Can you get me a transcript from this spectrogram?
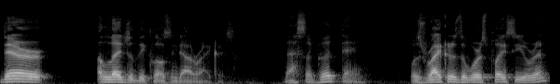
They're allegedly closing down Rikers. That's a good thing. Was Rikers the worst place you were in?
